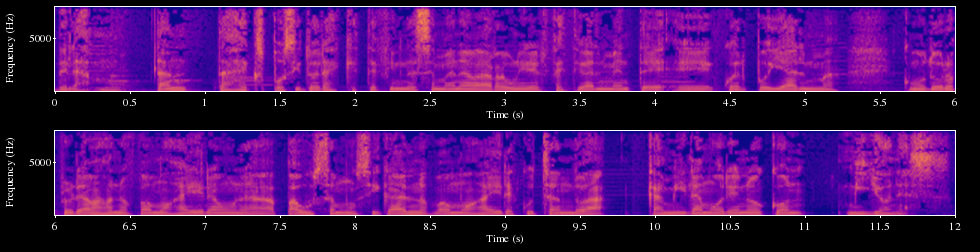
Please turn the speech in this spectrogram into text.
de las tantas expositoras que este fin de semana va a reunir el Festival Mente, eh, Cuerpo y Alma. Como todos los programas nos vamos a ir a una pausa musical, nos vamos a ir escuchando a Camila Moreno con Millones.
